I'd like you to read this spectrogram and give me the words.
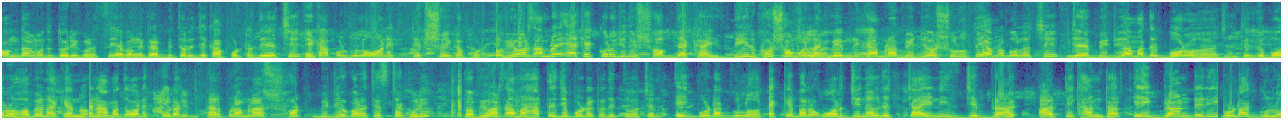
কম দামের মধ্যে তৈরি করেছি এবং এটার ভিতরে যে কাপড়টা দিয়েছি এই কাপড়গুলো অনেক টেকসই কাপড়। তো ভিউয়ার্স আমরা এক এক করে যদি সব দেখাই দীর্ঘ সময় লাগবে। এমনিতে আমরা ভিডিও শুরুতে আমরা বলেছি যে ভিডিও আমাদের বড় হয়ে যায় কিন্তু বড় হবে না কেন? আমাদের অনেক প্রোডাক্ট তারপর আমরা শর্ট ভিডিও করার চেষ্টা করি। তো ভিউয়ার্স আমার হাতে যে প্রোডাক্টটা দেখতে পাচ্ছেন এই প্রোডাক্টগুলো একেবারে অরিজিনাল যে চাইনিজ যে ব্র্যান্ড আর্টিক হান্টার এই ব্র্যান্ডেরই প্রোডাক্টগুলো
